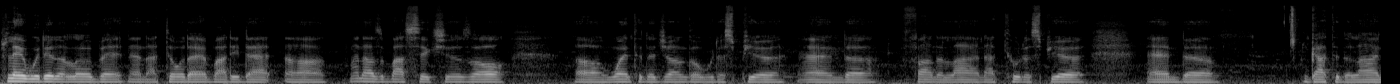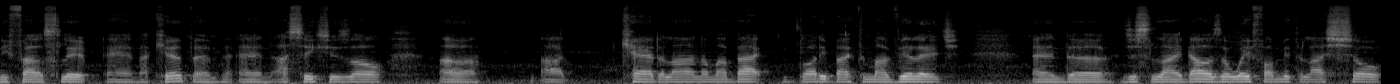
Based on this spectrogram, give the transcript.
play with it a little bit, and I told everybody that uh, when I was about six years old. Uh, went to the jungle with a spear and uh, found a lion. I threw the spear and uh, got to the lion. He fell asleep and I killed him. And at six years old, uh, I carried the lion on my back, brought it back to my village, and uh, just like that was a way for me to like show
